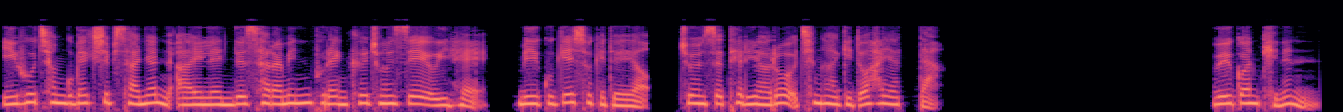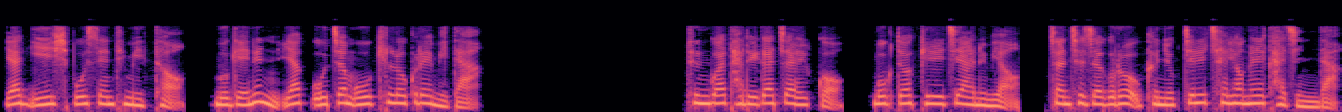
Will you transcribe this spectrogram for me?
이후 1914년 아일랜드 사람인 프랭크 존스에 의해 미국에 소개되어 존스 테리어로 칭하기도 하였다. 외관 키는 약 25cm, 무게는 약 5.5kg이다. 등과 다리가 짧고 목도 길지 않으며 전체적으로 근육질 체형을 가진다.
